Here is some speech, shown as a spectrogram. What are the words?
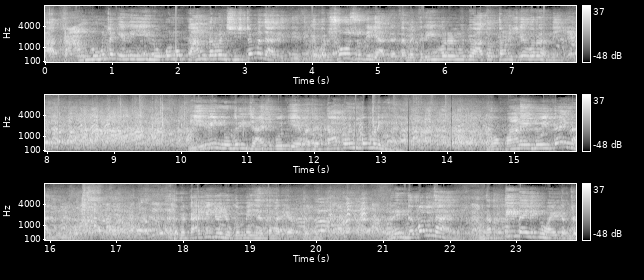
આ કામનું શું છે કે એની એ લોકોનું કામ કરવાની સિસ્ટમ જ આ રીતની હતી કે વર્ષો સુધી યાદ રહે. તમે ત્રીસ વર્ષનું જો આ તો ત્રણસે વર્ષ નહીં જાય એવી નોકરી જાત ગોતી એવા છે કાપો એમ બમણી થાય. પાણી જોઈ કઈ ના જોયું તમે કાપી જોજો, ગમે ત્યાં તમારી અડધે નહીં ડબલ થાય. નકટી ટાઈપનું આઈટમ છે.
